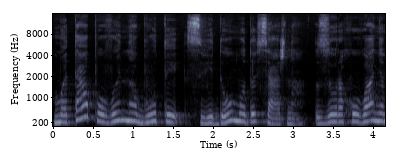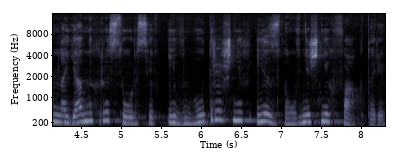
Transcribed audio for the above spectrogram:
Мета повинна бути свідомо досяжна з урахуванням наявних ресурсів і внутрішніх і зовнішніх факторів.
